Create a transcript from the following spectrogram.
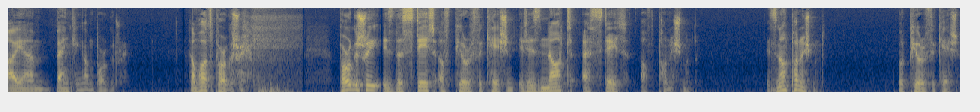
I am banking on purgatory. And what's purgatory? Purgatory is the state of purification. It is not a state of punishment. It's not punishment, but purification.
